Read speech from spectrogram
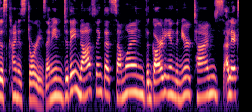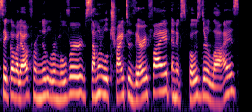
this kind of stories? I mean, do they not think that someone, The Guardian, The New York Times, Alexei Kovalev from Noodle Remover, someone will try to verify it and expose their lies?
